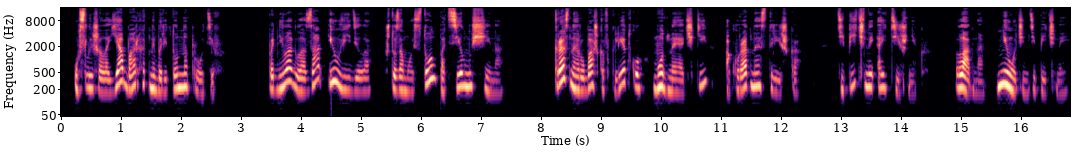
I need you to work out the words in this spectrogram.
– услышала я бархатный баритон напротив. Подняла глаза и увидела, что за мой стол подсел мужчина. Красная рубашка в клетку, модные очки, аккуратная стрижка. Типичный айтишник. Ладно, не очень типичный.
